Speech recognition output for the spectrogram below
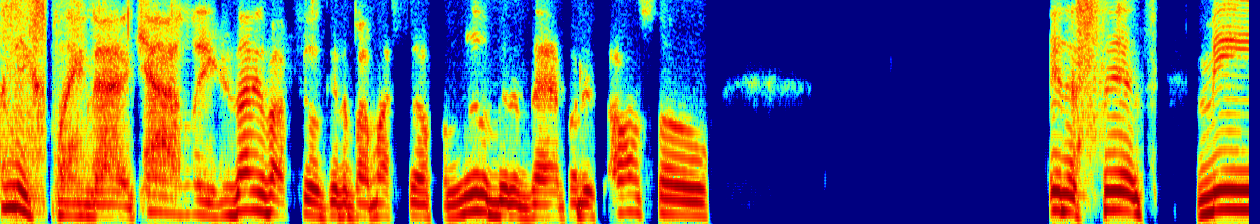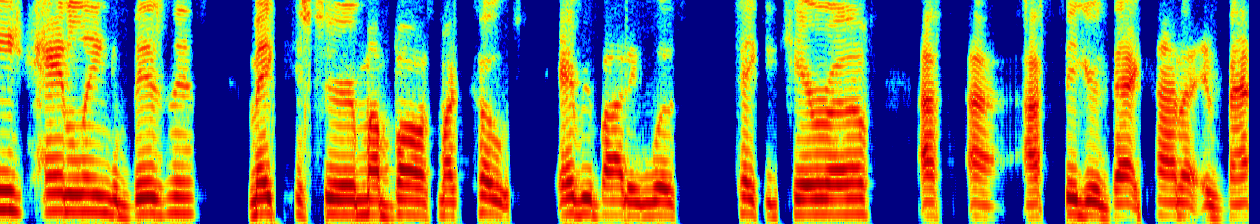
let me explain that. Golly, because I to feel good about myself. A little bit of that, but it's also, in a sense, me handling business, making sure my boss, my coach, everybody was taken care of. I I, I figured that kind of adva-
